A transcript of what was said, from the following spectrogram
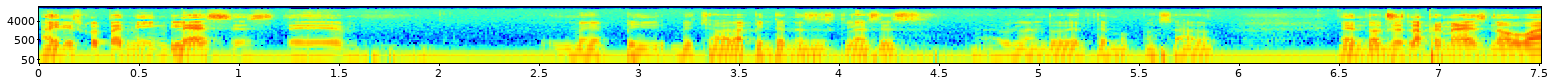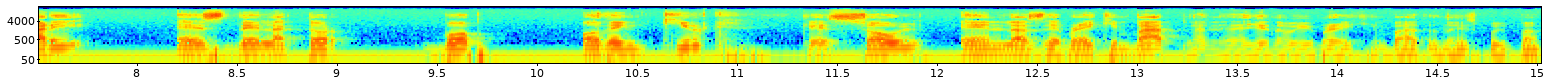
Ay, disculpen mi inglés. Este. Me, me echaba la pinta en esas clases. Hablando del tema pasado. Entonces, la primera es Nobody. Es del actor Bob Odenkirk. Que es Soul en las de Breaking Bad. La neta, yo no vi Breaking Bad, una disculpa.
